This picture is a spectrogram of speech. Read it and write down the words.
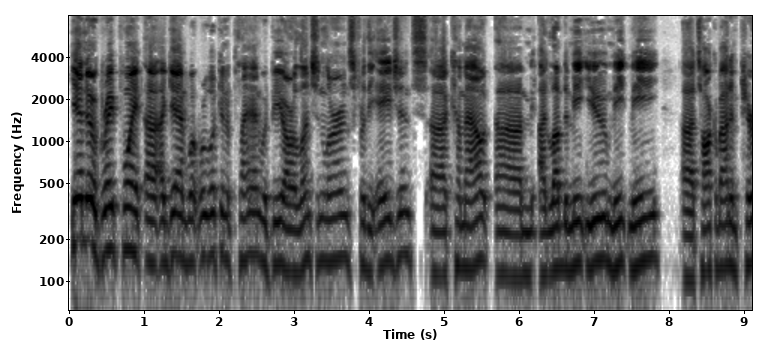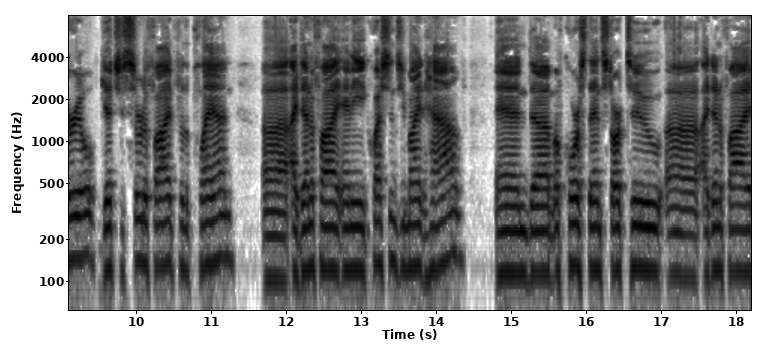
Yeah, no, great point. Uh, again, what we're looking to plan would be our lunch and learns for the agents. Uh, come out. Um, I'd love to meet you, meet me, uh, talk about Imperial, get you certified for the plan, uh, identify any questions you might have, and um, of course, then start to uh, identify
